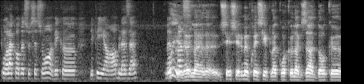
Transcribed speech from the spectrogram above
pour l'accord d'association avec euh, les pays arabes, Oui, c'est le même principe, là, quoique l'AZAD, donc euh,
